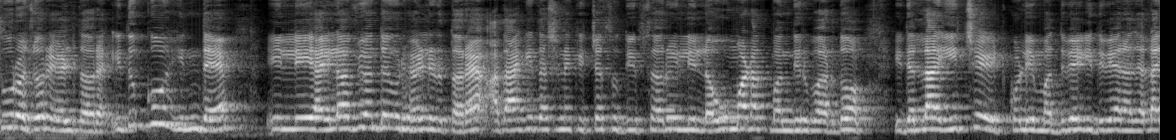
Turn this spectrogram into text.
ಸೂರಜ್ ಅವರು ಹೇಳ್ತವ್ರೆ. ಇದಕ್ಕೂ ಹಿಂದೆ ಇಲ್ಲಿ ಐ ಲವ್ ಯು ಅಂತ ಇವ್ರು ಹೇಳಿರ್ತಾರೆ. ಅದಾಗಿದ ತಕ್ಷಣ ಕಿಚ್ಚ ಸುದೀಪ್ ಸರ್ ಇಲ್ಲಿ ಲವ್ ಮಾಡಕ್ ಬಂದಿರಬಾರ್ದು. ಇದೆಲ್ಲ ಈಚೆ ಇಟ್ಕೊಳ್ಳಿ ಮದುವೆಗಿದ್ವಿ ಅನ್ನೋದೆಲ್ಲ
